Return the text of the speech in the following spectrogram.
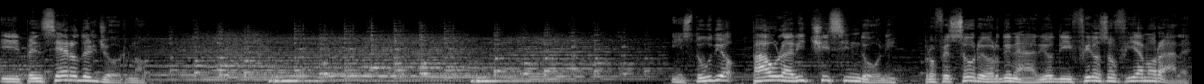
Il pensiero del giorno. In studio Paola Ricci Sindoni, professore ordinario di filosofia morale.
